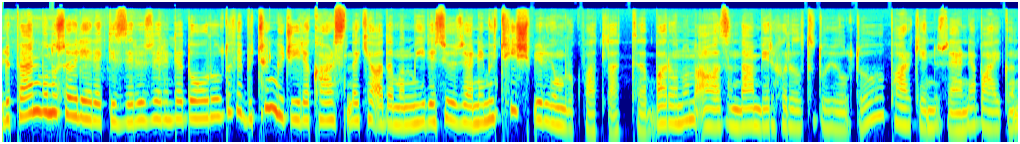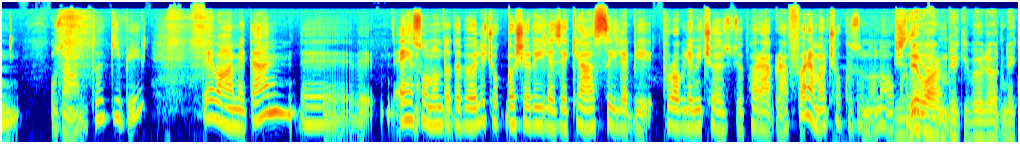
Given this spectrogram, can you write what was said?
Lüpen bunu söyleyerek dizleri üzerinde doğruldu ve bütün gücüyle karşısındaki adamın midesi üzerine müthiş bir yumruk patlattı. Baronun ağzından bir hırıltı duyuldu. Parkenin üzerine baygın uzandı gibi devam eden e, en sonunda da böyle çok başarıyla zekasıyla bir problemi çözdüğü paragraf var ama çok uzun onu okumuyorum. Bizde var mı peki böyle örnek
